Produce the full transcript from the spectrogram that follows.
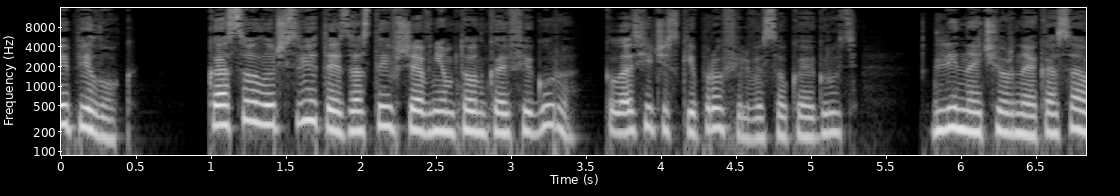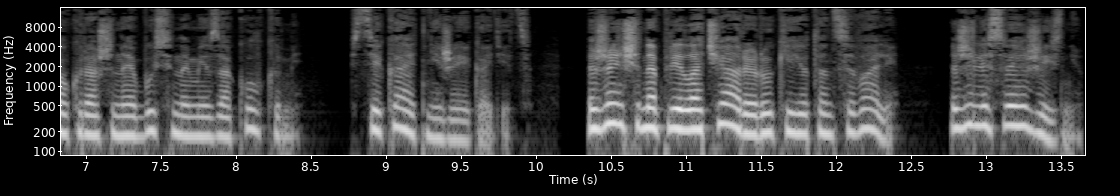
Эпилог. Косой луч света и застывшая в нем тонкая фигура, классический профиль, высокая грудь, длинная черная коса, украшенная бусинами и заколками, стекает ниже ягодиц. Женщина плела чары, руки ее танцевали, жили своей жизнью.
